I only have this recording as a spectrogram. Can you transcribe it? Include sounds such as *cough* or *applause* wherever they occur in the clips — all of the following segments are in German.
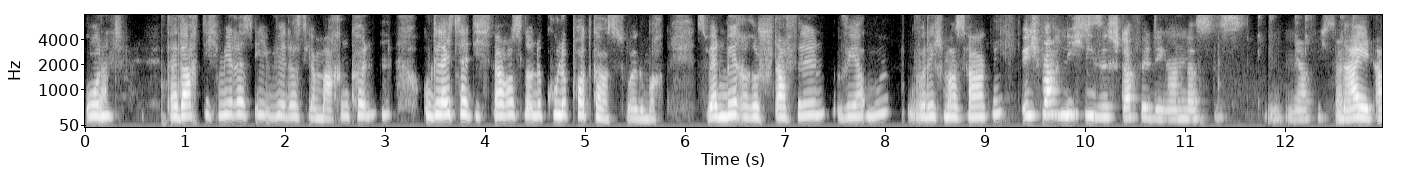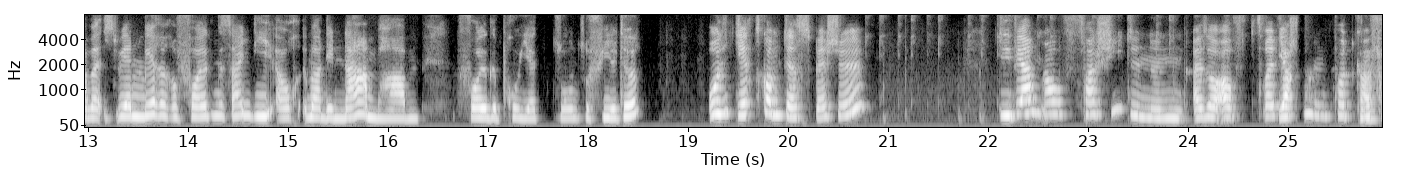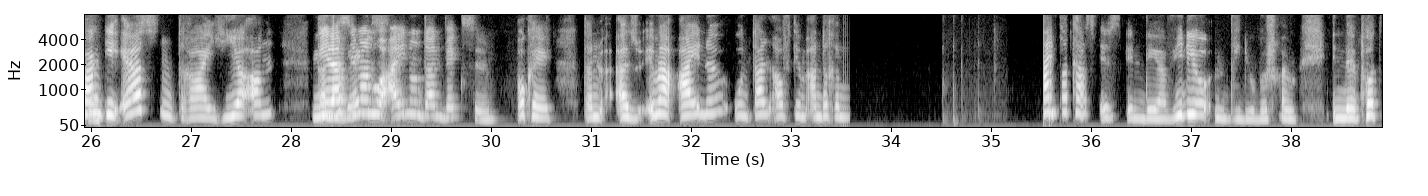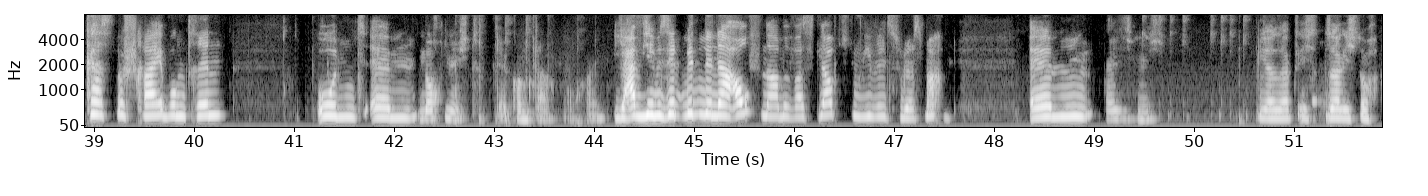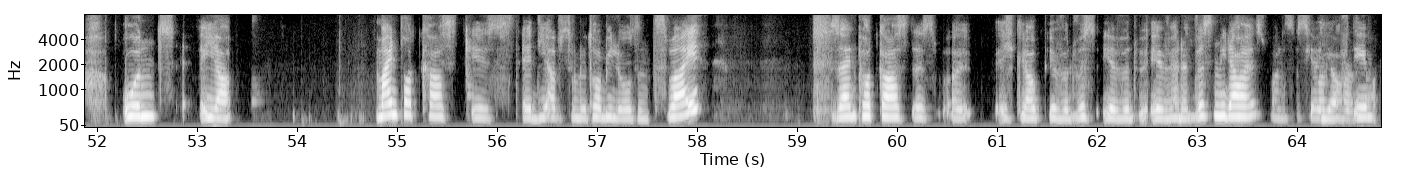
Und da dachte ich mir, dass wir das ja machen könnten und gleichzeitig daraus noch eine coole Podcast-Folge machen. Es werden mehrere Staffeln werden, würde ich mal sagen. Ich mache nicht dieses Staffelding an, das ist nervig. sag ich. Nein, aber es werden mehrere Folgen sein, die auch immer den Namen haben. Folgeprojekt so und so vielte. Und jetzt kommt das Special. Die werden auf verschiedenen, also auf zwei Ja. verschiedenen Wir Podcasts. fangen die ersten drei hier an. nee, das ist immer nur ein und dann Wechsel. Okay, dann also immer eine und dann auf dem anderen. Mein Podcast ist in der Video, in Videobeschreibung, in der Podcast-Beschreibung drin. Und ähm, Noch nicht. Der kommt da noch rein. ja, wir sind mitten in der Aufnahme. Was glaubst du, wie willst du das machen? Ähm, Weiß ich nicht. Ja, sag ich, sag ich doch. Und ja, mein Podcast ist äh, Die absolut Hobbylosen 2. Sein Podcast ist, ich glaube, ihr, wird wiss- ihr, wird, ihr werdet wissen, wie der heißt, weil es ist ja hier auf dem.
